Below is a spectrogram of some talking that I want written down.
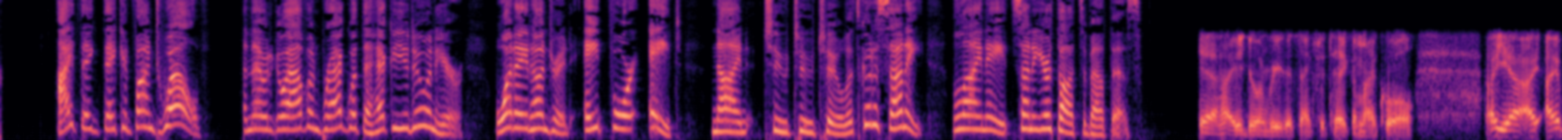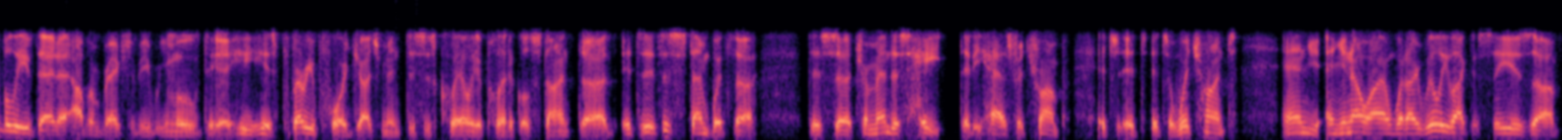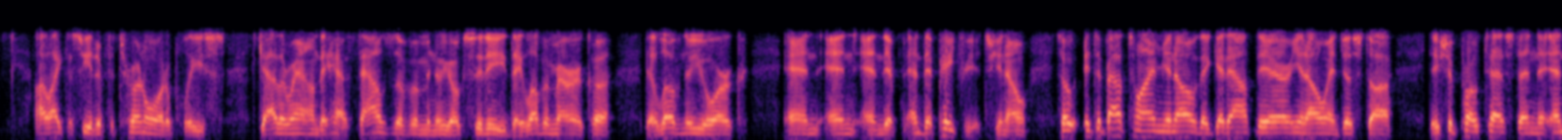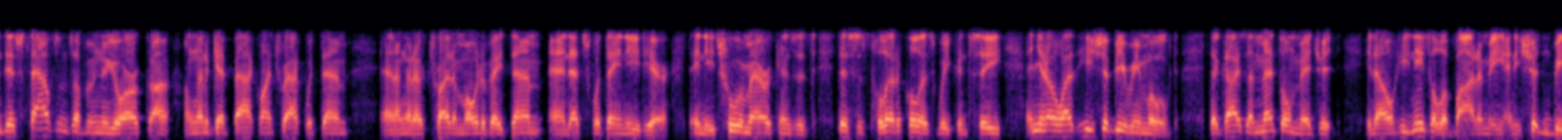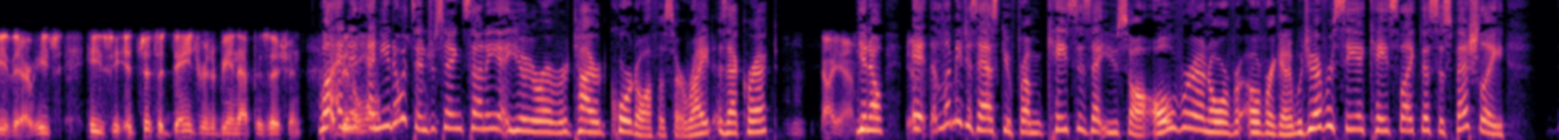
I think they could find 12. And they would go, Alvin Bragg, what the heck are you doing here? 1 800 848 9222. Let's go to Sunny, line eight. Sunny, your thoughts about this? Yeah, how you doing, Rita? Thanks for taking my call. Uh, yeah, I, I believe that uh, Alvin Bragg should be removed. Uh, he his very poor judgment. This is clearly a political stunt. Uh, it's it's a stunt with uh, this uh, tremendous hate that he has for Trump. It's it's it's a witch hunt, and and you know uh, what I really like to see is uh, I like to see the fraternal order police gather around. They have thousands of them in New York City. They love America. They love New York and and and they're and they're patriots, you know. So it's about time, you know, they get out there, you know, and just uh they should protest and and there's thousands of them in New York. Uh, I'm going to get back on track with them and I'm going to try to motivate them and that's what they need here. They need true Americans. It's this is political as we can see. And you know what? He should be removed. The guy's a mental midget. You know, he needs a lobotomy, and he shouldn't be there. He's he's it's just a danger to be in that position. Well, and and you know what's interesting, Sonny? You're a retired court officer, right? Is that correct? Mm-hmm. I am. You know, it, let me just ask you from cases that you saw over and over over again. Would you ever see a case like this, especially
